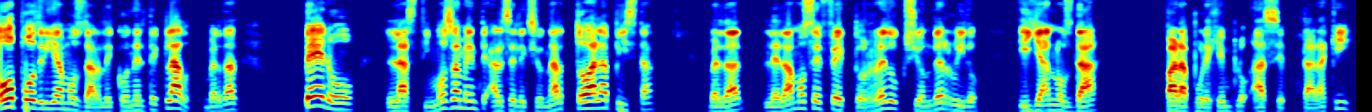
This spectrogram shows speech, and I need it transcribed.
O podríamos darle con el teclado, ¿verdad? Pero, lastimosamente, al seleccionar toda la pista, ¿verdad? Le damos efecto reducción de ruido y ya nos da para, por ejemplo, aceptar aquí.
